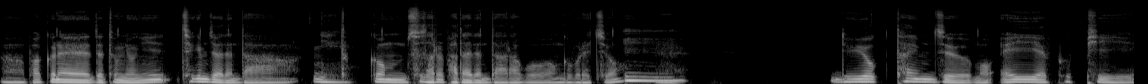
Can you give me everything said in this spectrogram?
어, 박근혜 대통령이 책임져야 된다. 예. 특검 수사를 받아야 된다라고 언급을 했죠. 음, 뉴욕 타임즈, 뭐 AFP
